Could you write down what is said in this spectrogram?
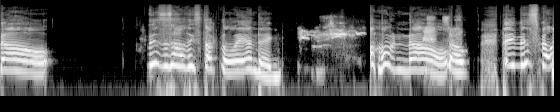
no. This is how they stuck the landing. Oh no. So they misspelled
